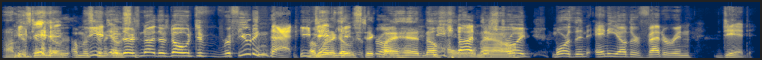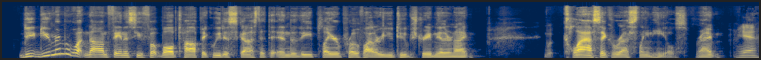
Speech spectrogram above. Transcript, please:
I'm he just did. gonna go. I'm just he gonna did. go. There's st- no, there's no de- refuting that. He I'm gonna go stick destroyed. my head in a he hole got now. destroyed more than any other veteran did. Do, do you remember what non fantasy football topic we discussed at the end of the player profiler YouTube stream the other night? Classic wrestling heels, right? Yeah,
